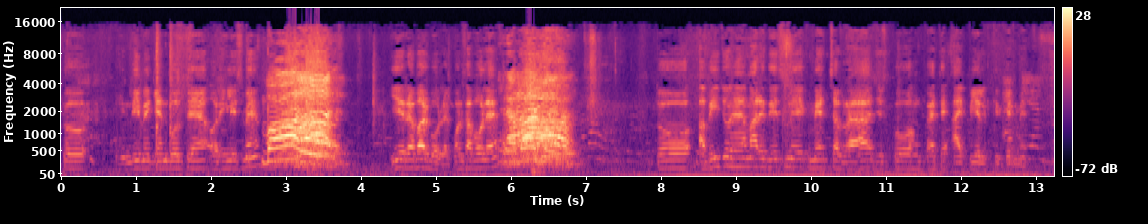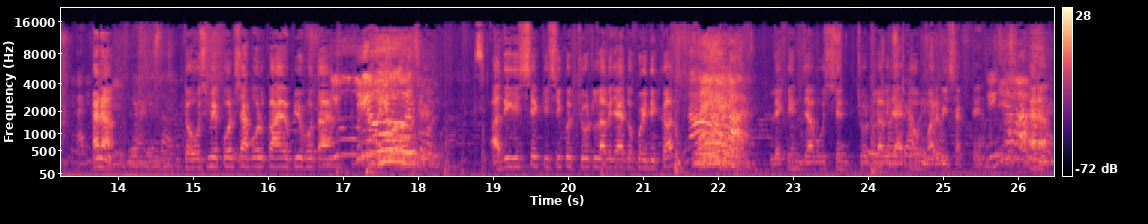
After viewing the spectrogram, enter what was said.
इसको हिंदी में गेंद बोलते हैं और इंग्लिश में? बॉल। ये रबर बॉल है। कौन सा बॉल है? Rubber ball. तो अभी जो है हमारे देश में एक मैच चल रहा है जिसको हम कहते हैं आईपीएल क्रिकेट में। है ना? तो उसमें कौन सा बॉल का उपयोग होता है? यदि इससे किसी को चोट लग जाए तो कोई दिक्कत? नहीं लेकिन जब उससे चोट लग जाए तो मर भी सकते हैं। है ना?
